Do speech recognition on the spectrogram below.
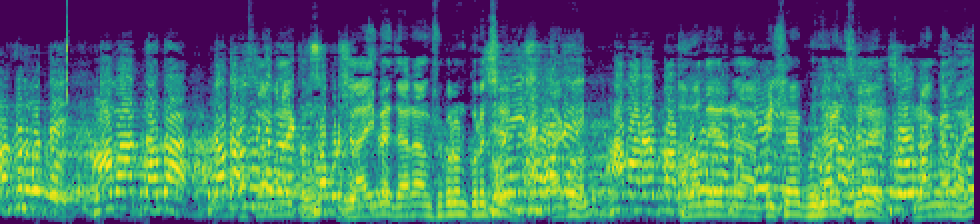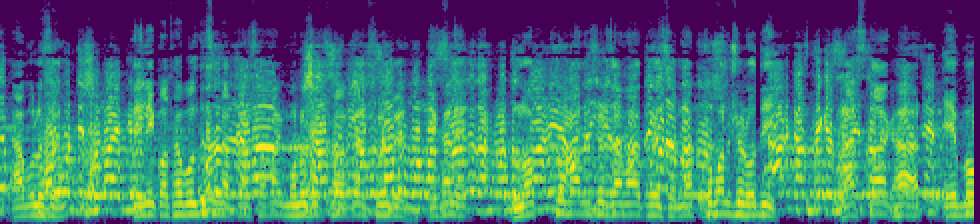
হাজির মধ্যে আমার দাদা দাদা হুজুরকে আসসালামু একজন আলাইকুম। সফর লাইভে যারা অংশগ্রহণ সময়ে এখন আমাদের, আহ, পীর সাহেব হুজুরের ছেলে রাঙ্গা ভাই আবুল হোসেন, তিনি কথা বলতেছেন, আপনারা সবাই মনোযোগ সহকারে শুনবেন। এখানে লক্ষ মানুষের জামায়াত হয়েছে, লক্ষ মানুষের অধিক। রাস্তাঘাট এবং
